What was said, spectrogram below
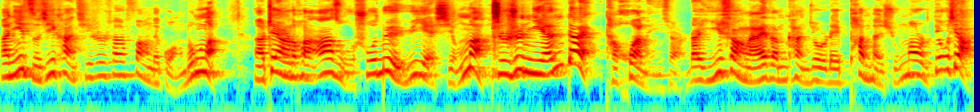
啊，你仔细看，其实它放在广东了啊。这样的话，阿祖说粤语也行嘛，只是年代他换了一下。那一上来，咱们看就是这盼盼熊猫的雕像，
